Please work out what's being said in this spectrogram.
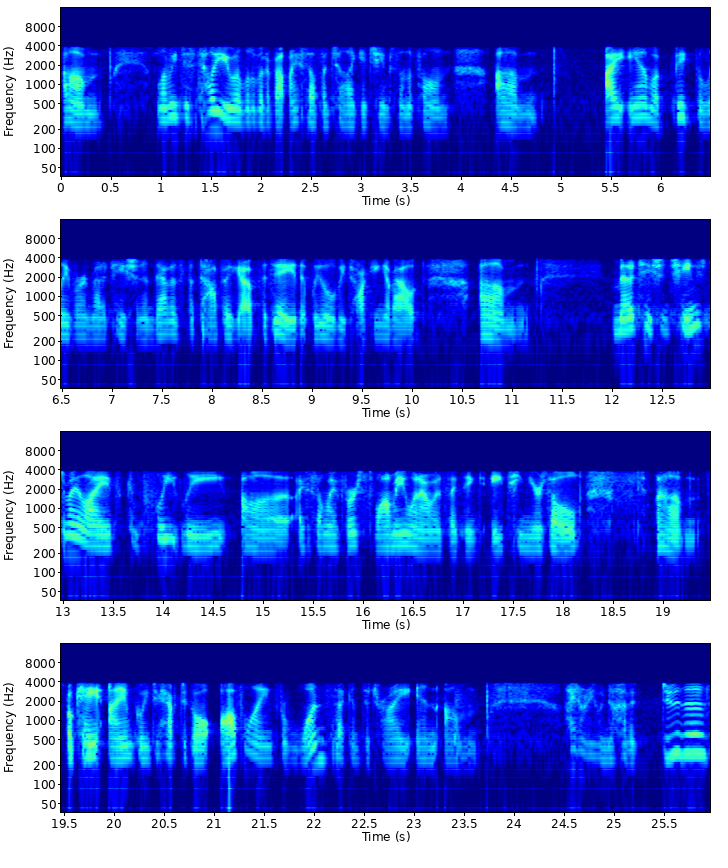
um, let me just tell you a little bit about myself until I get James on the phone. Um, I am a big believer in meditation, and that is the topic of the day that we will be talking about. Um, meditation changed my life completely. Uh, I saw my first Swami when I was, I think, 18 years old. Um, okay, I am going to have to go offline for one second to try and. Um, I don't even know how to do this.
